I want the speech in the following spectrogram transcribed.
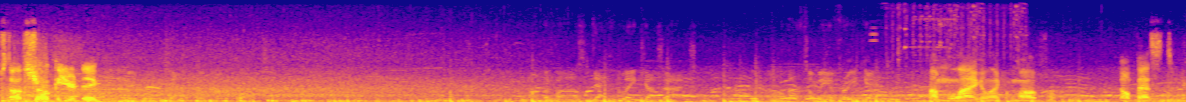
stop stroking your dick. The pass deftly cut out. That'll be a free kick. I'm lagging like a motherfucker. Don't pass it to me.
